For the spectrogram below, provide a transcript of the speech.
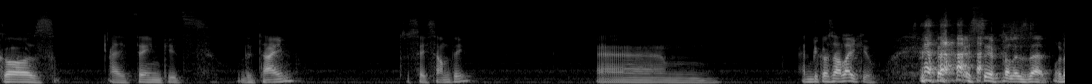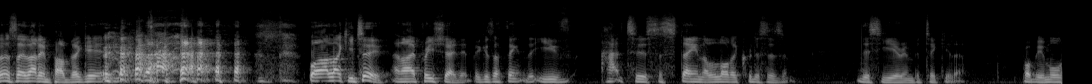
because I think it's the time to say something, um, and because I like you. as simple as that. Well, don't say that in public. well, I like you too, and I appreciate it because I think that you've had to sustain a lot of criticism this year in particular, probably more.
